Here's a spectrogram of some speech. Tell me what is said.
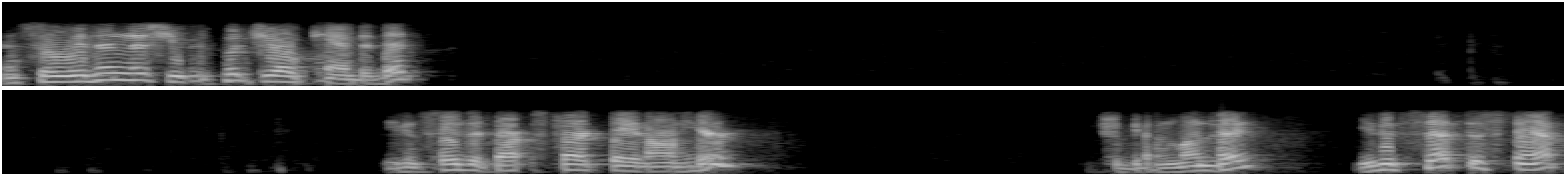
And so within this, you can put your candidate. You can say the start date on here. It should be on Monday. You could set the stamp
